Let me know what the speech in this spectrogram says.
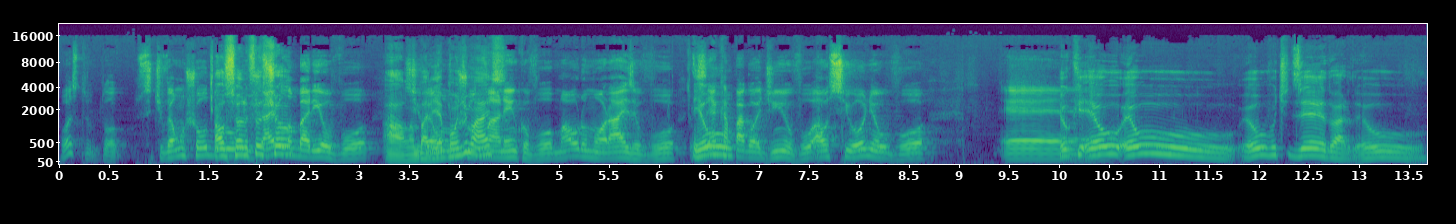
Pô, se, tu- se tiver um show do Ah, o senhor fez Jairo show- Lambari, eu vou. Ah, o Se Lambari tiver é bom demais. Marenco, eu vou. Mauro Moraes, eu vou. Eu- Zeca Pagodinho, eu vou. Alcione, eu vou. É... Eu, que- eu, eu, eu vou te dizer, Eduardo, eu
